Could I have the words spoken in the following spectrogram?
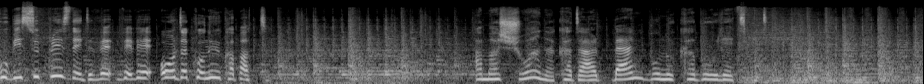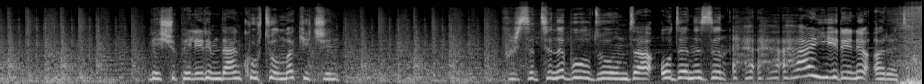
bu bir sürpriz dedi ve, ve, ve orada konuyu kapattı. Ama şu ana kadar ben bunu kabul etmedim. Ve şüphelerimden kurtulmak için fırsatını bulduğumda odanızın he- he- her yerini aradım.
